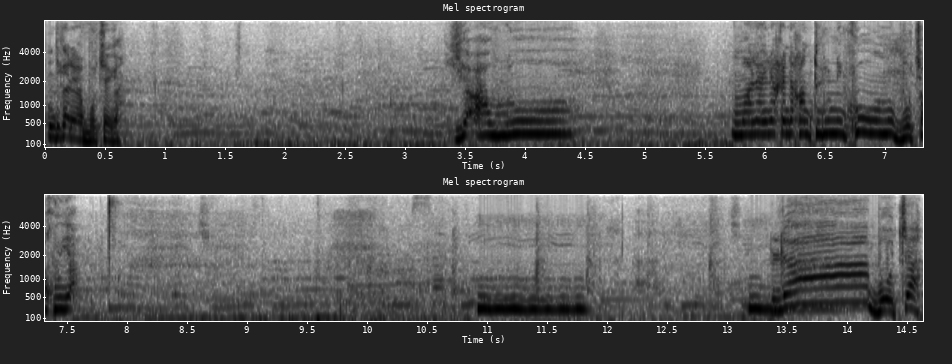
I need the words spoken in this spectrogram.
Hindi ka na bocah ka. Ya Allah. Malay na kinakan tuloy ko, no, bocah kuya. Lah, bocah.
